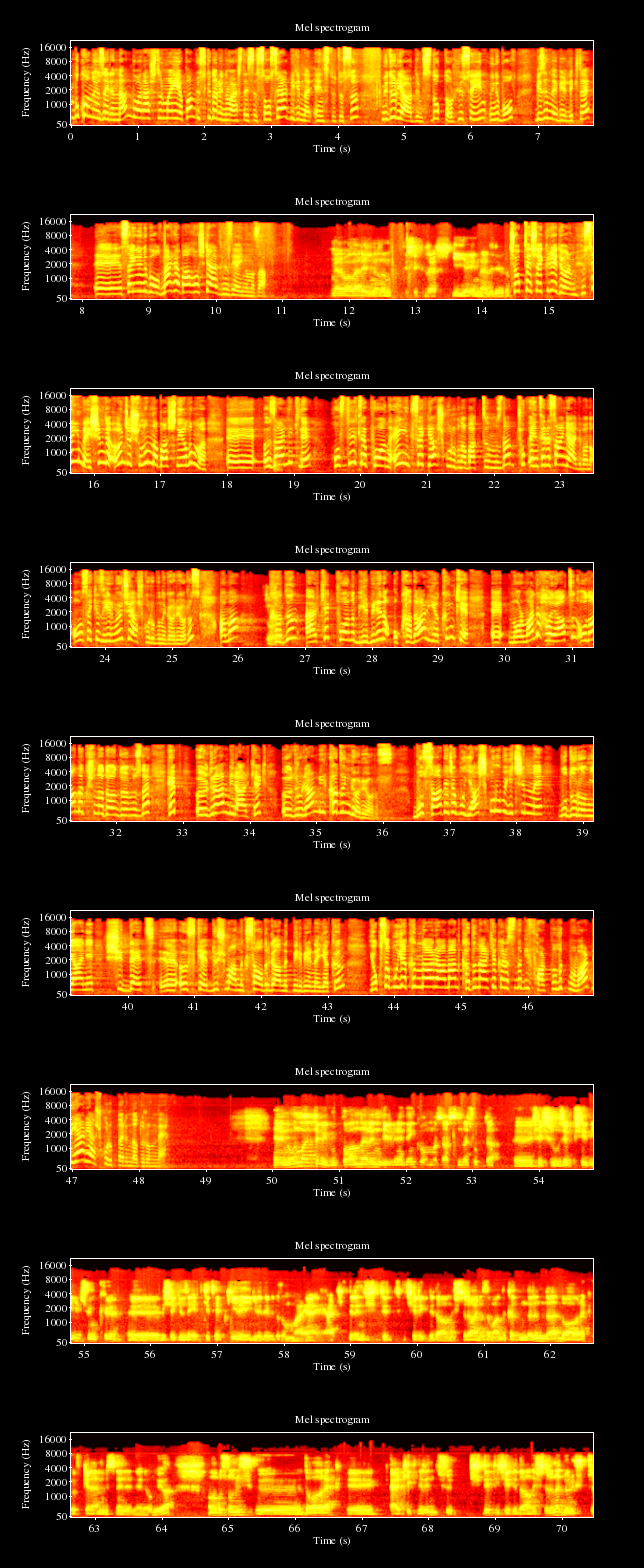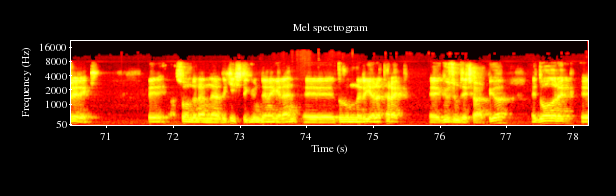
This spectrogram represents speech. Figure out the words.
Bu konu üzerinden bu araştırmayı yapan Üsküdar Üniversitesi Sosyal Bilimler Enstitüsü Müdür Yardımcısı Doktor Hüseyin Ünübol bizimle birlikte. Ee, Sayın Ünübol merhaba, hoş geldiniz yayınımıza. Merhabalar Elin Hanım. Teşekkürler. İyi yayınlar diliyorum. Çok teşekkür ediyorum. Hüseyin Bey şimdi önce şununla başlayalım mı? Ee, özellikle hostilite puanı en yüksek yaş grubuna baktığımızda çok enteresan geldi bana. 18-23 yaş grubunu görüyoruz ama Doğru. kadın erkek puanı birbirine o kadar yakın ki e, normalde hayatın olağan akışına döndüğümüzde hep öldüren bir erkek, öldürülen bir kadın görüyoruz. Bu sadece bu yaş grubu için mi bu durum yani şiddet, e, öfke, düşmanlık, saldırganlık birbirine yakın? Yoksa bu yakınlığa rağmen kadın erkek arasında bir farklılık mı var? Diğer yaş gruplarında durum ne? E, normal tabii bu puanların birbirine denk olması aslında çok da e, şaşırılacak bir şey değil. Çünkü e, bir şekilde etki tepkiyle ilgili de bir durum var. Yani erkeklerin şiddet içerikli davranışları aynı zamanda kadınların da doğal olarak öfkelenmesine neden oluyor. Ama bu sonuç e, doğal olarak e, erkeklerin şu şiddet içerikli davranışlarına dönüştürerek ve son dönemlerdeki işte gündeme gelen e, durumları yaratarak e, gözümüze çarpıyor. E, doğal olarak e,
